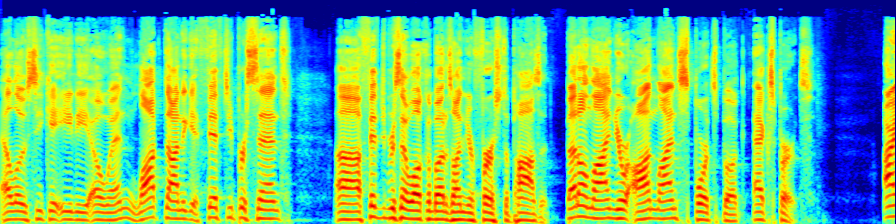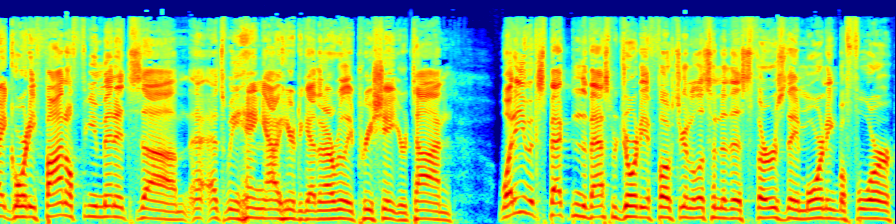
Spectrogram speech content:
L O C K E D O N, locked on to get 50%, uh, 50% welcome bonus on your first deposit. Bet online, your online sportsbook experts. All right, Gordy, final few minutes um, as we hang out here together, and I really appreciate your time. What are you expecting the vast majority of folks are going to listen to this Thursday morning before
